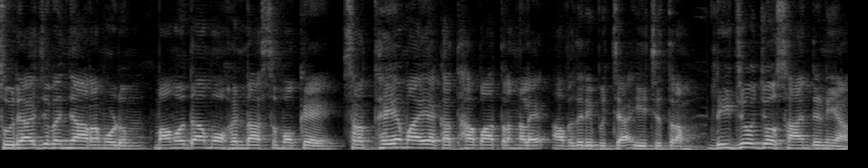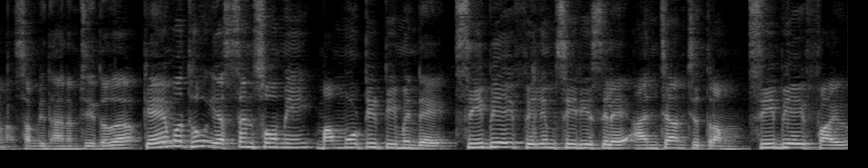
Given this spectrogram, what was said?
സുരാജ് വെഞ്ഞാറമോടും മമത മോഹൻദാസും ഒക്കെ ശ്രദ്ധേയമായ കഥാപാത്രങ്ങളെ അവതരിപ്പിച്ച ഈ ചിത്രം ഡിജോ ജോസ് ആന്റണിയാണ് സംവിധാനം ചെയ്തത്. K Madhu S N Swamy Mammootty ടീമിന്റെ സി ബി ഐ ഫിലിം സീരീസിലെ അഞ്ചാം ചിത്രം C B I five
